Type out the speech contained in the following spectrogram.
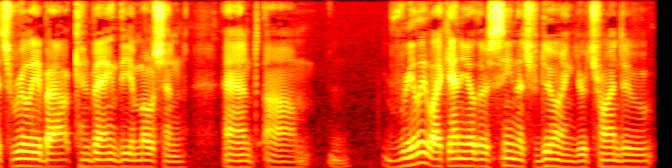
it's really about conveying the emotion. And um, really, like any other scene that you're doing, you're trying to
